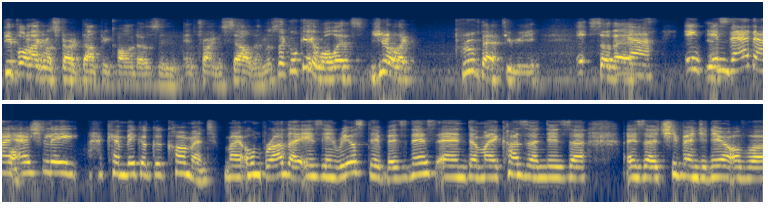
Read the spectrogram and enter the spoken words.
people are not going to start dumping condos and, and trying to sell them. It's like, okay, well, let's, you know, like prove that to me so that yeah. In, in that i actually can make a good comment. My own brother is in real estate business and my cousin is a is a chief engineer of a,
